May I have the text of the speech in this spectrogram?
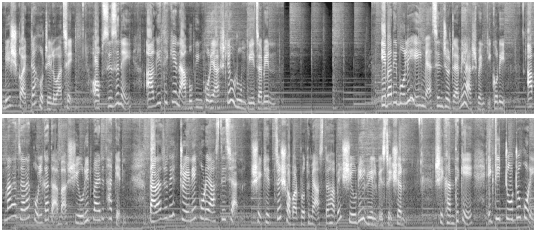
বেশ কয়েকটা হোটেলও আছে। অফ সিজনে আগে থেকে না বুকিং করে আসলেও রুম পেয়ে যাবেন। এবারে বলি এই ম্যাসেঞ্জর ড্যামে আসবেন কি করে? আপনারা যারা কলকাতা বা শিউরির বাইরে থাকেন, তারা যদি ট্রেনে করে আসতে চান, সেক্ষেত্রে সবার প্রথমে আসতে হবে শিউরি রেলওয়ে স্টেশন। সেখান থেকে একটি টোটো করে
